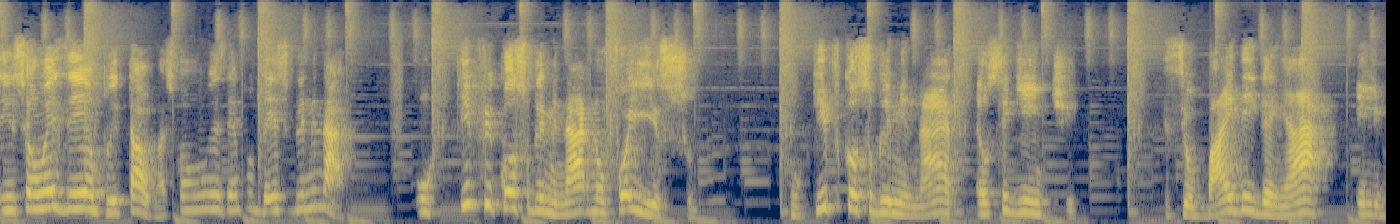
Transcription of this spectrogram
isso é um exemplo e tal, mas foi um exemplo bem subliminar. O que ficou subliminar não foi isso. O que ficou subliminar é o seguinte: se o Biden ganhar, ele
